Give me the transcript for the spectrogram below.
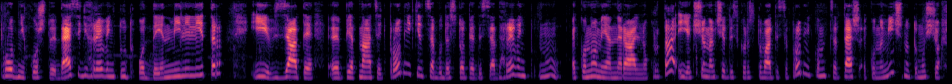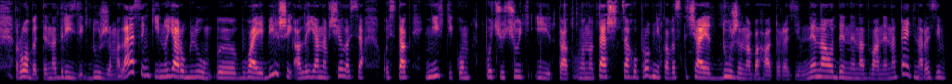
пробник коштує 10 гривень, тут 1 мл. І взяти е, 15 пробників, це буде 150 гривень. Ну, економія нереально крута. І якщо навчитись користуватися пробником, це теж економічно, тому що робите надрізик дуже малесенький. Ну, я роблю, е, буває більший, але я навчилася ось так нігтіком по чуть-чуть, і так воно теж цього пробника вистачає дуже на багато разів. Не на один, не на два, не на п'ять, на разів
